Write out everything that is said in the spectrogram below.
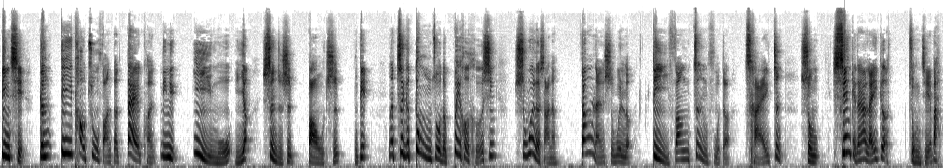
并且跟第一套住房的贷款利率一模一样，甚至是保持不变。那这个动作的背后核心是为了啥呢？当然是为了地方政府的财政收入。先给大家来一个总结吧。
